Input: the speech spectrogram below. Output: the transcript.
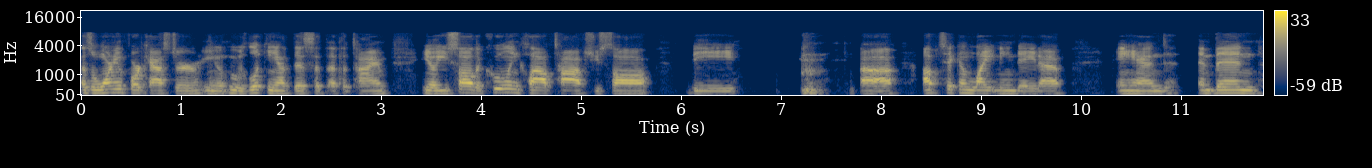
as a warning forecaster, you know, who was looking at this at, at the time, you know, you saw the cooling cloud tops, you saw the uh, uptick in lightning data, and and then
